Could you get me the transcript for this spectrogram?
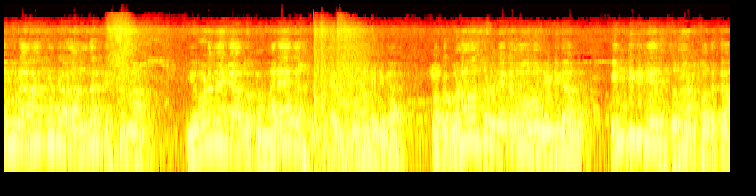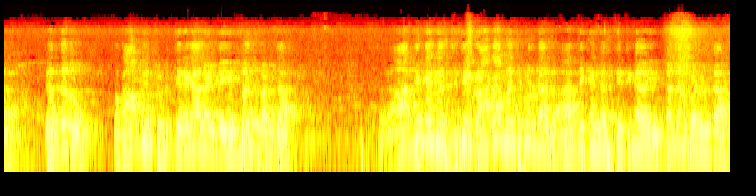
ఎవరు అర్హతుంటే వాళ్ళందరికి ఇస్తున్నాడు ఇవ్వడమే కాదు ఒక మర్యాద జగన్మోహన్ రెడ్డి గారు ఒక గుణవంతుడు జగన్మోహన్ రెడ్డి గారు ఇంటికి చేరుస్తున్నాడు పథకాలు. పెద్దలు ఒక ఆఫీస్ చుట్టూ తిరగాలంటే ఇబ్బంది పడతారు. ఆర్థికంగా స్థితి బాగా బతుకుంటారు ఆర్థికంగా స్థితిగా ఇబ్బందులు పడి ఉంటారు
